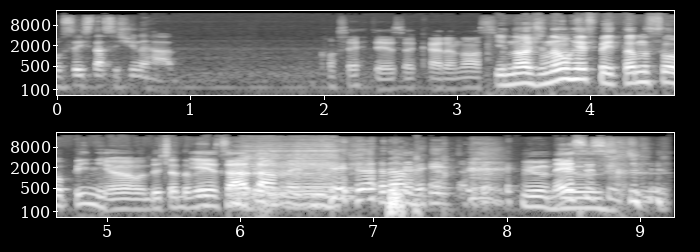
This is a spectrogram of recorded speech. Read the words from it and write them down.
você está assistindo errado com certeza, cara. Nossa. E nós não respeitamos sua opinião, deixa eu Exatamente. Exatamente. Meu Deus. Nesse sentido.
